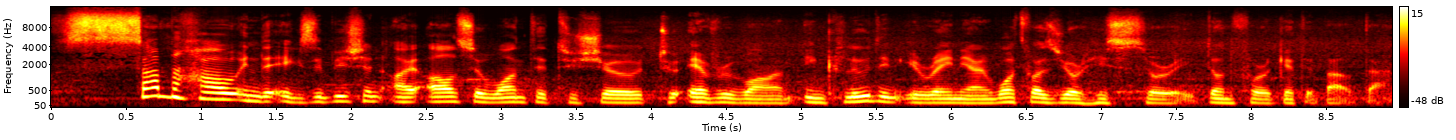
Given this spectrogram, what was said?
Somehow in the exhibition, I also wanted to show to everyone, including Iranian, what was your history. Don't forget about that.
